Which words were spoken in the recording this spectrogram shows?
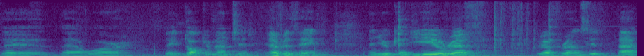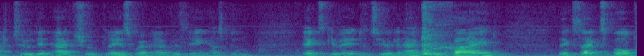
they, there were, they documented everything. And you can georef reference it back to the actual place where everything has been excavated. So you can actually find the exact spot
